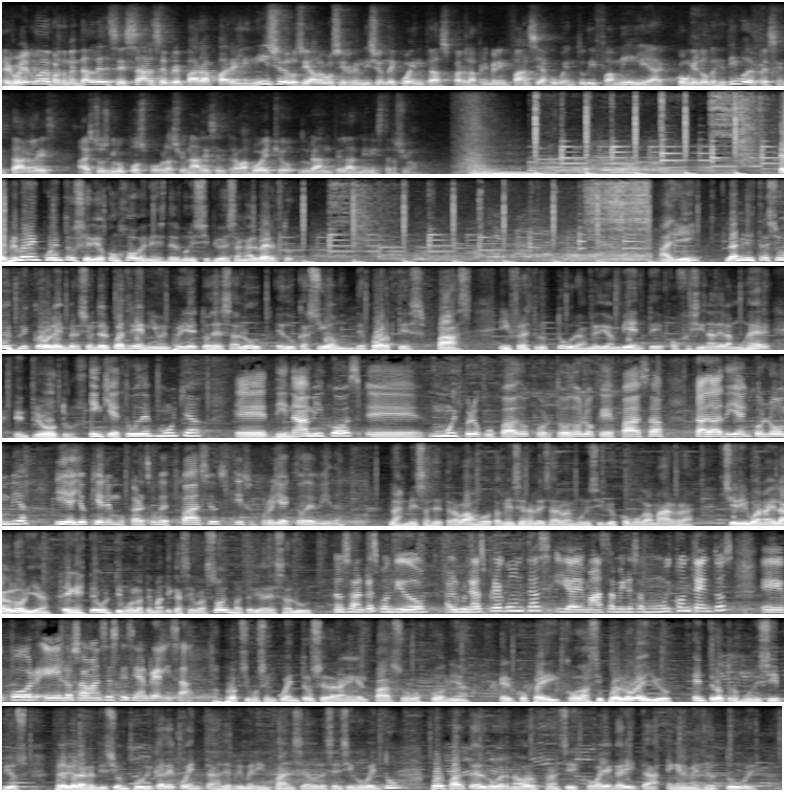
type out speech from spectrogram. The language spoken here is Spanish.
El gobierno departamental del Cesar se prepara para el inicio de los diálogos y rendición de cuentas para la primera infancia, juventud y familia con el objetivo de presentarles a estos grupos poblacionales el trabajo hecho durante la administración. El primer encuentro se dio con jóvenes del municipio de San Alberto. Allí, la administración explicó la inversión del cuatrienio en proyectos de salud, educación, deportes, paz, infraestructura, medio ambiente, oficina de la mujer, entre otros. Inquietudes muchas, eh, dinámicos, eh, muy preocupados por todo lo que pasa cada día en Colombia y ellos quieren buscar sus espacios y su proyecto de vida. Las mesas de trabajo también se realizaron en municipios como Gamarra, Chiriguana y La Gloria. En este último la temática se basó en materia de salud. Nos han respondido algunas preguntas y además también estamos muy contentos eh, por eh, los avances que se han realizado. Los próximos encuentros se darán en El Paso, Bosconia, El Copey, Codazzi y Pueblo Bello, entre otros municipios, previo a la rendición pública de cuentas de primera infancia, adolescencia y juventud por parte del gobernador Francisco Vallangarita en el mes de octubre.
